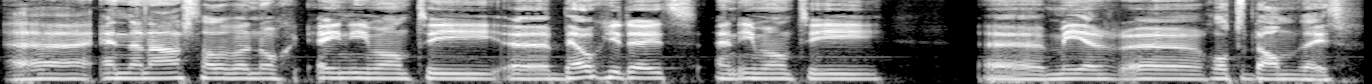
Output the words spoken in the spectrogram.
Eh, en daarnaast hadden we nog één iemand die eh, België deed. En iemand die eh, meer Rotterdam deed.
